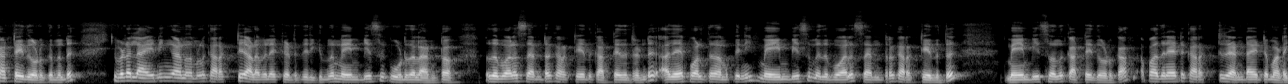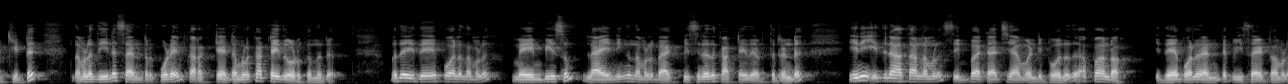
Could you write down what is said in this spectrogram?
കട്ട് ചെയ്ത് കൊടുക്കുന്നുണ്ട്. ഇവിടെ ലൈനിങ് ആണ് നമ്മൾ കറക്റ്റ് അളവിലേക്ക് എടുത്തിരിക്കുന്നത്. മെയിൻ പീസ് കൂടുതലാണ് കേട്ടോ ഇതുപോലെ സെന്റർ കറക്റ്റ് ചെയ്ത് കട്ട് ചെയ്തിട്ടുണ്ട്. അതേപോലെ തന്നെ നമുക്കിനി മെയിൻ പീസും ഇതുപോലെ സെന്റർ കറക്റ്റ് ചെയ്തിട്ട് മെയിൻ പീസ് ഒന്ന് കട്ട് ചെയ്ത് കൊടുക്കാം. അപ്പോൾ അതിനായിട്ട് കറക്റ്റ് രണ്ടായിട്ട് മടക്കിയിട്ട് നമ്മൾ ഇതിന്റെ സെന്റർ കൂടെയും കറക്റ്റായിട്ട് നമ്മൾ കട്ട് ചെയ്ത് കൊടുക്കുന്നുണ്ട്. അപ്പോൾ ഇതേ ഇതേപോലെ നമ്മൾ മെയിൻ പീസും ലൈനിങ്ങും നമ്മൾ ബാക്ക് പീസിന്റെ കട്ട് ചെയ്തെടുത്തിട്ടുണ്ട്. ഇനി ഇതിനകത്താണ് നമ്മൾ സിബ് അറ്റാച്ച് ചെയ്യാൻ വേണ്ടി പോകുന്നത്. അപ്പോൾ കണ്ടോ ഇതേപോലെ രണ്ട് പീസായിട്ട് നമ്മൾ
